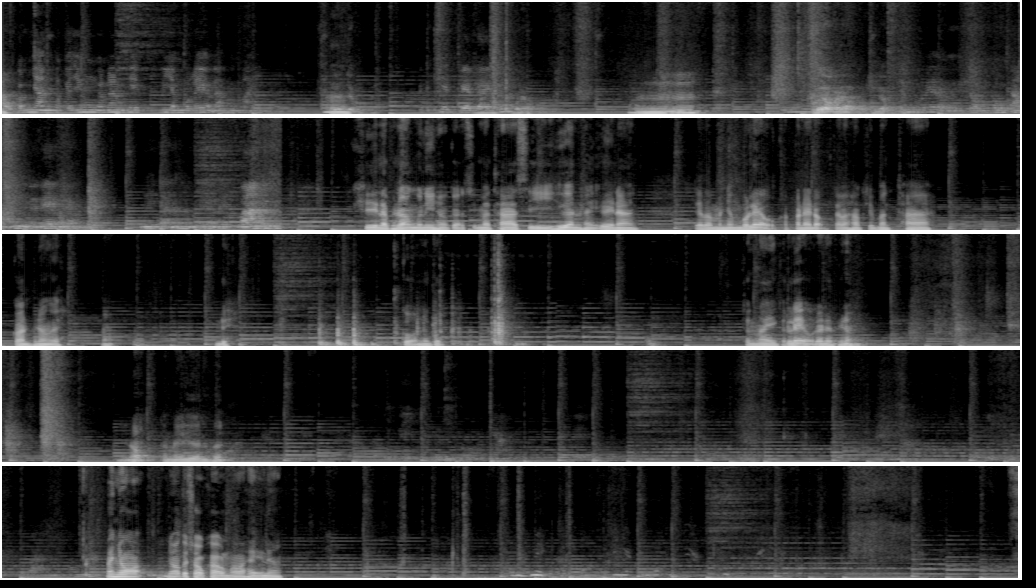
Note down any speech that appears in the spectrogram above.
โอเคนะพี่น้องมื้อนี้เราก็สิมาทาสีเฮือนให้เอ้ยนาง แต่ว่ามันยังบ่แล้วครับปานใดดอก แต่ว่าเราสิมาทาก่อนพี่น้องเอ้ยเนาะด้ก่อนนึงก็ข้างในก็แล้วแล้วนะพี่น้องนี่เนาะข้างในเรือนเพิ่น มาย่อย่อกระสอบข่าวมาไว้ให้เนื่อง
